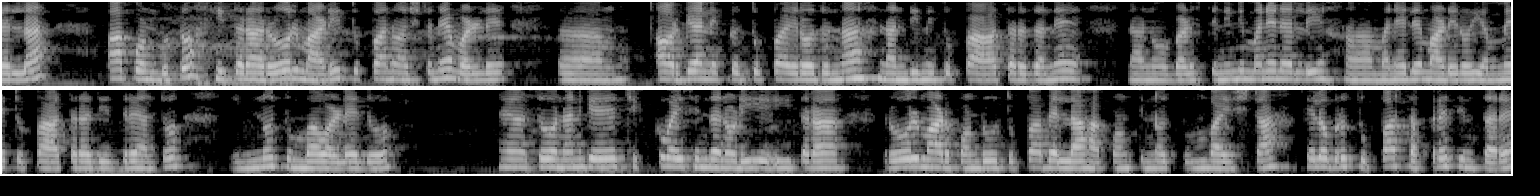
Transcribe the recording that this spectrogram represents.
ಬೆಲ್ಲ ಹಾಕ್ಕೊಂಡ್ಬಿಟ್ಟು ಈ ಥರ ರೋಲ್ ಮಾಡಿ ತುಪ್ಪನೂ ಅಷ್ಟೇ ಒಳ್ಳೆ ಆರ್ಗ್ಯಾನಿಕ್ ತುಪ್ಪ ಇರೋದನ್ನು ನಂದಿನಿ ತುಪ್ಪ ಆ ಥರದನ್ನೇ ನಾನು ಬಳಸ್ತೀನಿ. ನಿಮ್ಮ ಮನೆಯಲ್ಲಿ ಮನೆಯಲ್ಲೇ ಮಾಡಿರೋ ಎಮ್ಮೆ ತುಪ್ಪ ಆ ಥರದ್ದಿದ್ದರೆ ಅಂತೂ ಇನ್ನೂ ತುಂಬ ಒಳ್ಳೆಯದು ಸೊ ನನಗೆ ಚಿಕ್ಕ ವಯಸ್ಸಿಂದ ನೋಡಿ ಈ ಥರ ರೋಲ್ ಮಾಡಿಕೊಂಡು ತುಪ್ಪ ಬೆಲ್ಲ ಹಾಕ್ಕೊಂಡು ತಿನ್ನೋದು ತುಂಬ ಇಷ್ಟ. ಕೆಲವೊಬ್ಬರು ತುಪ್ಪ ಸಕ್ಕರೆ ತಿಂತಾರೆ.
